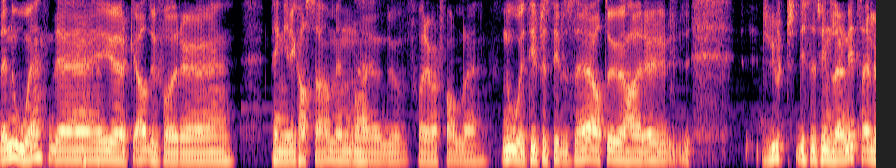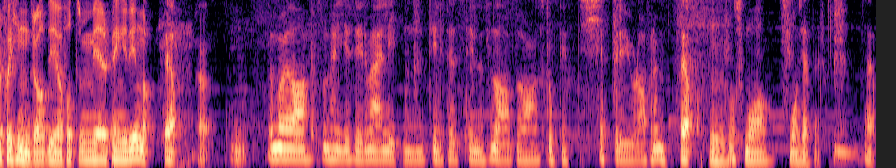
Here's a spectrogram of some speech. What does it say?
Det er noe. Det gjør ikke at du får uh penger i kassa, men Nei. Eh, du får i hvert fall eh, noe tilfredsstillelse. At du har eh, lurt disse svindlerne litt, eller forhindra at de har fått mer penger inn. da. Ja. ja. Det må jo da, som Helge sier, være en liten tilfredsstillelse da, at du har stukket kjepper i hjula frem. Ja, mm. og små, små kjepper. Ja.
